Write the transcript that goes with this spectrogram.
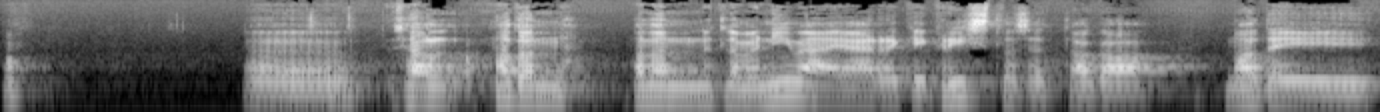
noh, äh, seal nad on, nad on, ütleme nime järgi kristlased, aga nad ei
